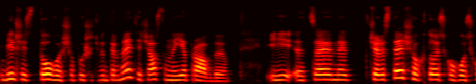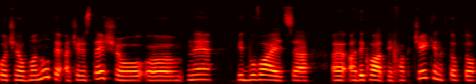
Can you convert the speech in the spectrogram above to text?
більшість того, що пишуть в інтернеті, часто не є правдою. І е, це не через те, що хтось когось хоче обманути, а через те, що е, не відбувається е, адекватний факт-чекінг. Тобто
